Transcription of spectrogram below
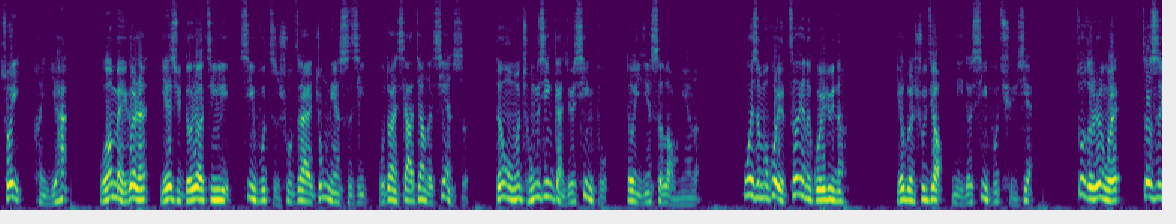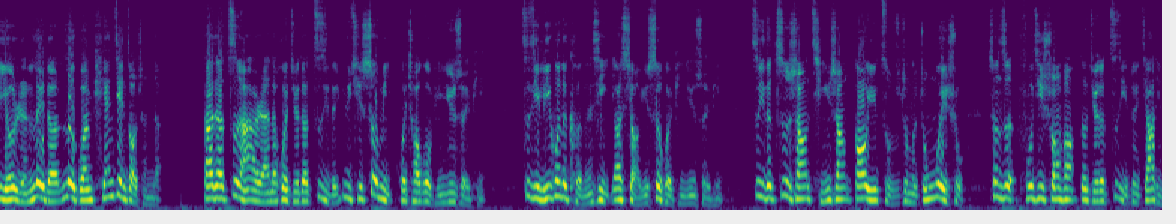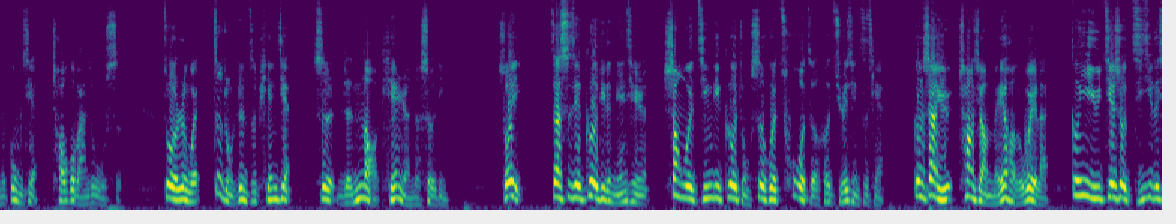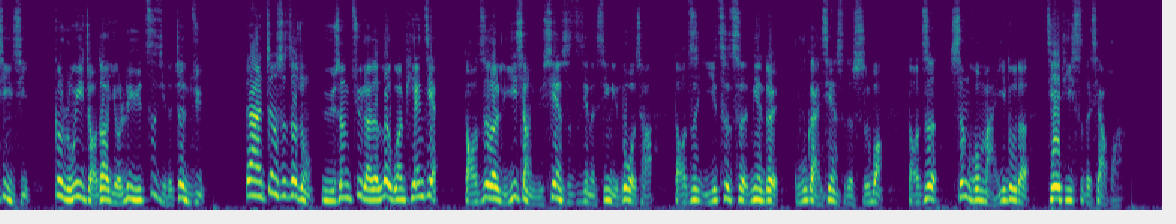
所以很遗憾，我们每个人也许都要经历幸福指数在中年时期不断下降的现实。等我们重新感觉幸福，都已经是老年了。为什么会有这样的规律呢？有本书叫《你的幸福曲线》，作者认为这是由人类的乐观偏见造成的。大家自然而然的会觉得自己的预期寿命会超过平均水平，自己离婚的可能性要小于社会平均水平。自己的智商、情商高于组织中的中位数，甚至夫妻双方都觉得自己对家庭的贡献超过百分之五十。作者认为，这种认知偏见是人脑天然的设定。所以在世界各地的年轻人尚未经历各种社会挫折和觉醒之前，更善于畅想美好的未来，更易于接受积极的信息，更容易找到有利于自己的证据。但正是这种与生俱来的乐观偏见，导致了理想与现实之间的心理落差。导致一次次面对骨感现实的失望，导致生活满意度的阶梯式的下滑。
